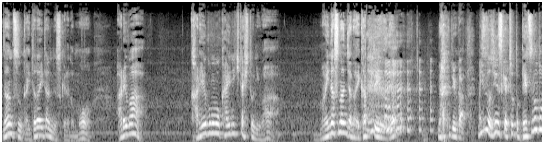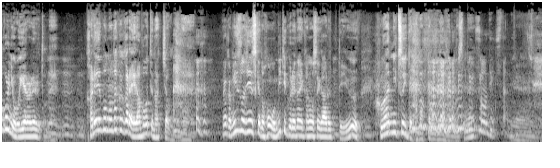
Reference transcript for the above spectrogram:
何通かいただいたんですけれどもあれはカレー本を買いに来た人にはマイナスなんじゃないかっていうね なんていうか水野仁介はちょっと別のところに追いやられるとね、うんうんうん。カレー本の中から選ぼうってなっちゃうんでね。なんか水野仁介の本を見てくれない可能性があるっていう不安について語ったのでありますね。そうでしたね。えー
